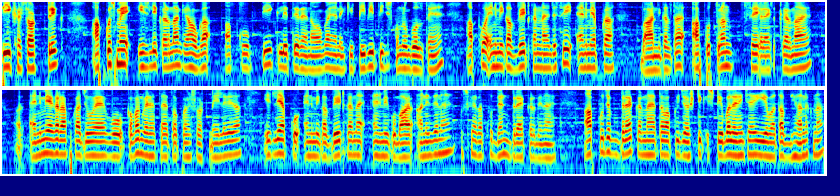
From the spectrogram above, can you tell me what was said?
पीक हेड शॉट ट्रिक आपको इसमें ईजिली करना क्या होगा आपको पीक लेते रहना होगा यानी कि टीबीपी जिसको हम लोग बोलते हैं। आपको एनिमी का वेट करना है जैसे एनिमी आपका बाहर निकलता है, आपको तुरंत से करना है। और एनिमी अगर आपका जो है, वो कवर में रहता है तो आपका शॉट नहीं लगेगा। इसलिए आपको एनिमी का वेट करना है एनिमी को बाहर आने देना है, उसके बाद आपको देन ड्रैग कर देना है। आपको जब ड्रैग करना है, तब आपकी जो स्टिक स्टेबल रहनी चाहिए, ये बात आप ध्यान रखना।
